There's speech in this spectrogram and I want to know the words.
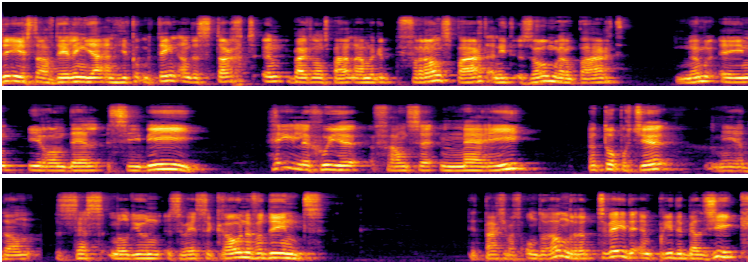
De eerste afdeling, ja, en hier komt meteen aan de start een buitenlands paard, namelijk een Frans paard en niet zomaar een paard. Nummer 1, Hirondelle CB. Hele goede Franse Mary. Een toppertje, meer dan 6 miljoen Zweedse kronen verdiend. Dit paardje was onder andere tweede in Prix de Belgique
